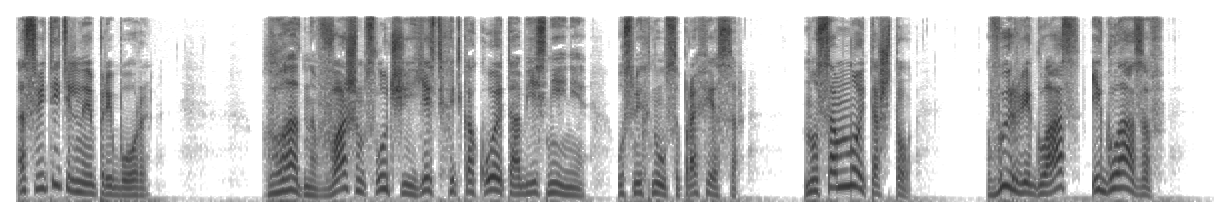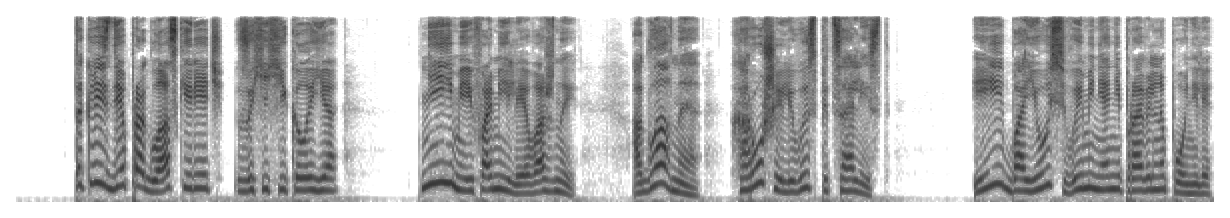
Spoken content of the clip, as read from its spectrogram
Осветительные приборы. «Ладно, в вашем случае есть хоть какое-то объяснение», — усмехнулся профессор. «Но со мной-то что? Вырви глаз и глазов». «Так везде про глазки речь», — захихикала я. «Не имя и фамилия важны, а главное, хороший ли вы специалист. И, боюсь, вы меня неправильно поняли,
